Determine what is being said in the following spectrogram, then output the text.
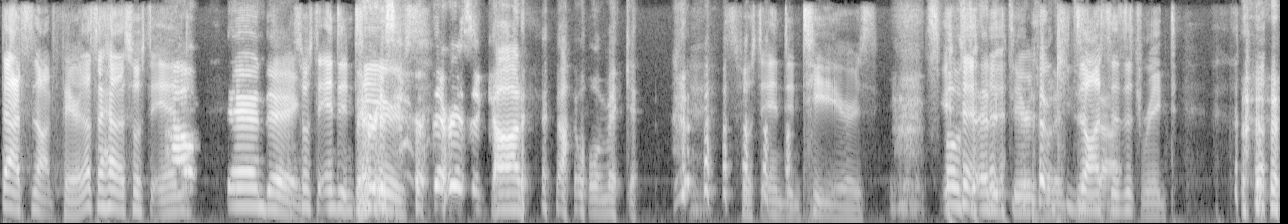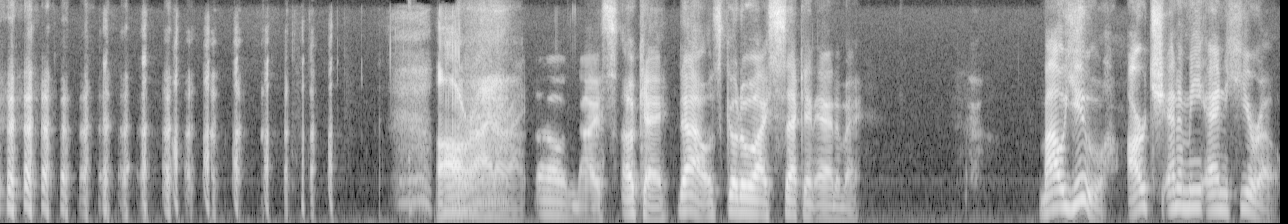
That's not fair. That's not how that's supposed to end. Outstanding. It's supposed to end in There is, tears. there is a God, and I will make it. it's supposed to end in tears. It's supposed to end in tears, but it did Don not. says it's rigged. All right, all right. oh, nice. Okay, now let's go to my second anime. Maoyu, arch enemy and hero.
